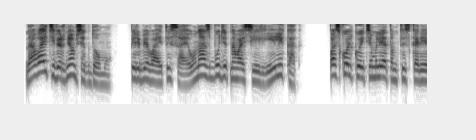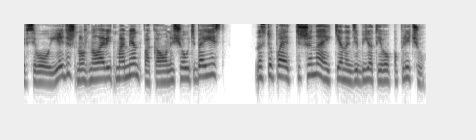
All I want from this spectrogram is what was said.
«Давайте вернемся к дому», — перебивает Исайя. «У нас будет новоселье или как? Поскольку этим летом ты, скорее всего, уедешь, нужно ловить момент, пока он еще у тебя есть». Наступает тишина, и Кеннеди бьет его по плечу.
